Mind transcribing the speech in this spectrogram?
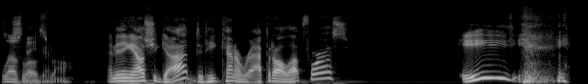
Love Slogan. baseball. Anything else you got? Did he kind of wrap it all up for us? He, he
